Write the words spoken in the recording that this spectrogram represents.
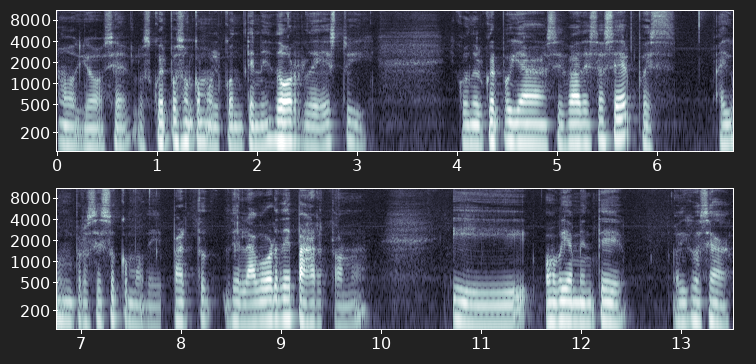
No, yo, o sea, los cuerpos son como el contenedor de esto y, cuando el cuerpo ya se va a deshacer, pues hay un proceso como de parto, de labor de parto, ¿no? Y obviamente, digo, o sea,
